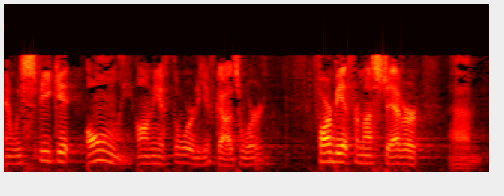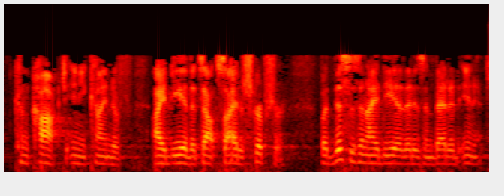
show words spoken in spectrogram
and we speak it only on the authority of God's Word. Far be it from us to ever um, concoct any kind of idea that's outside of Scripture. But this is an idea that is embedded in it,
